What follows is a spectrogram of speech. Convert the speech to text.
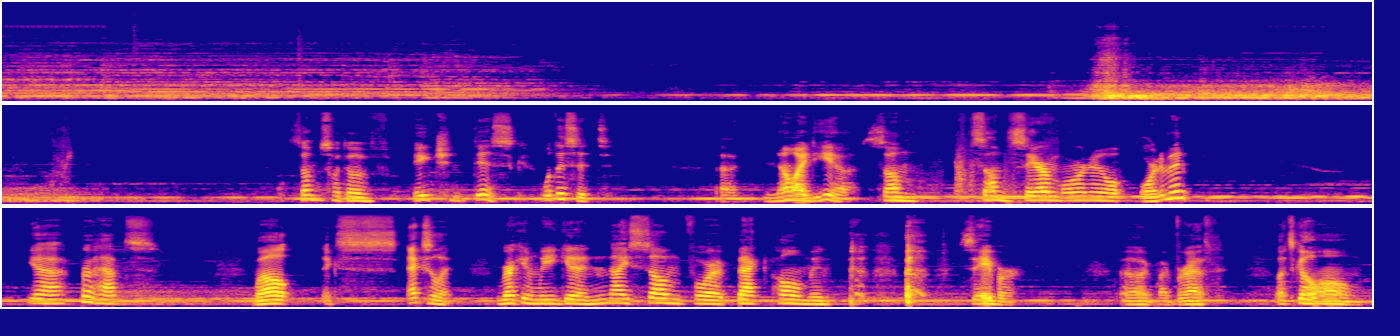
Some sort of ancient disc. What is it? Uh, no idea. Some some ceremonial ornament? Yeah, perhaps. Well, ex- excellent. Reckon we get a nice sum for it back home in Saber. Ugh, my breath. Let's go home.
